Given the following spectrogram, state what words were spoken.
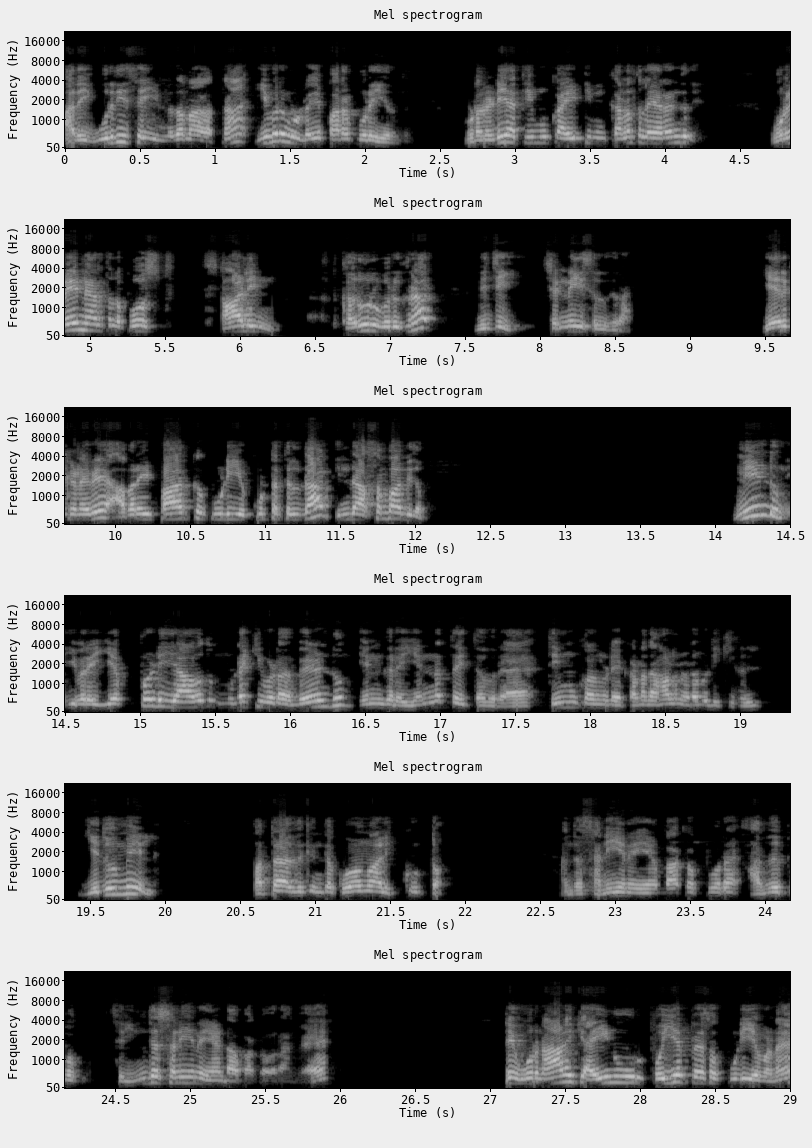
அதை உறுதி செய்யும் விதமாகத்தான் இவர்களுடைய பரப்புரை இருந்தது. உடனடியா திமுக ஐடி களத்துல இறங்குது. ஒரே நேரத்துல போஸ்ட் ஸ்டாலின் கரூர் வருகிறார் விஜய் சென்னை செல்கிறார். ஏற்கனவே அவரை பார்க்கக்கூடிய கூட்டத்தில் தான் இந்த அசம்பாவிதம். மீண்டும் இவரை எப்படியாவது முடக்கிவிட வேண்டும் என்கிற எண்ணத்தை தவிர திமுகவினுடைய கடந்த கால நடவடிக்கைகள் எதுவுமே இல்லை. பத்தாவதுக்கு இந்த கோமாளி கூட்டம். அந்த சனியனை ஏன் பார்க்க போற? அது சரி இந்த சனியனை ஏன்டா பார்க்க வராங்க? ஒரு நாளைக்கு ஐநூறு பொய்ய பேசக்கூடியவனை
